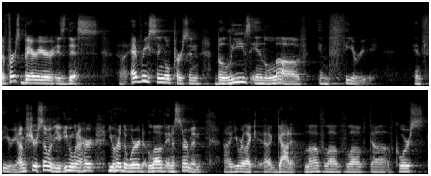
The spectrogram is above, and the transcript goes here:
The first barrier is this uh, every single person believes in love in theory. In theory. I'm sure some of you, even when I heard you heard the word love in a sermon, uh, you were like, uh, got it. Love, love, love, duh, of course.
